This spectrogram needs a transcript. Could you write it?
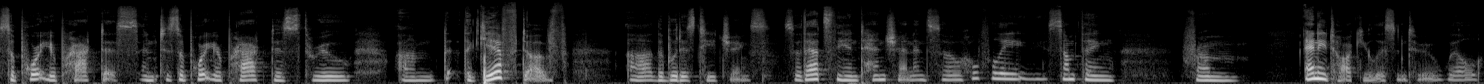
support your practice and to support your practice through um, the, the, gift of uh, the Buddha's teachings. So that's the intention, and so hopefully something from any talk you listen to will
